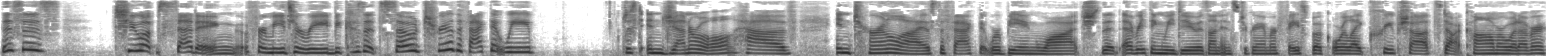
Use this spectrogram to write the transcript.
this is too upsetting for me to read because it's so true. The fact that we just in general have internalized the fact that we're being watched, that everything we do is on Instagram or Facebook or like creepshots.com or whatever.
